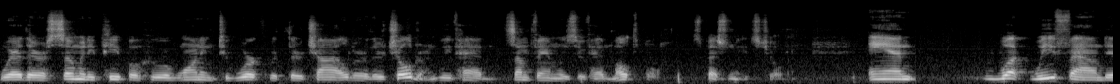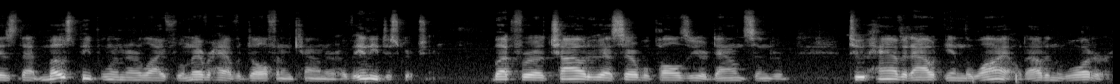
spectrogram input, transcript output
where there are so many people who are wanting to work with their child or their children. We've had some families who've had multiple special needs children. And what we've found is that most people in their life will never have a dolphin encounter of any description. But for a child who has cerebral palsy or Down syndrome, to have it out in the wild, out in the water,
